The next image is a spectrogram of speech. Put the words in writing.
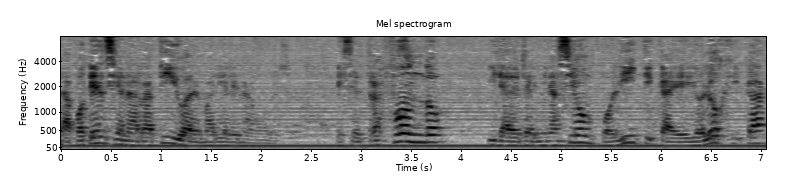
la potencia narrativa de María Elena Walsh. Es el trasfondo y la determinación política e ideológica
